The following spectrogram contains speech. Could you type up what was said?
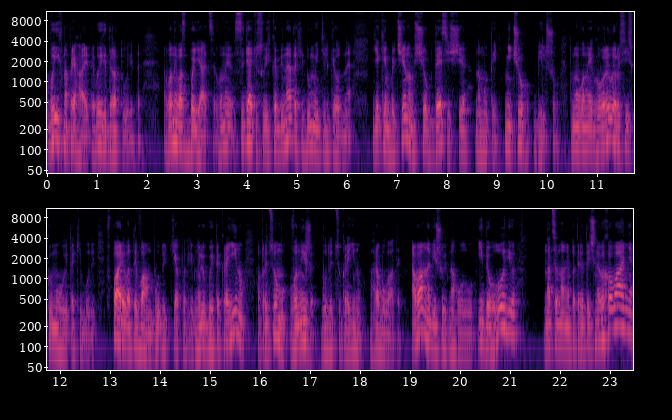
Ви їх напрягаєте, ви їх дратуєте. Вони вас бояться. Вони сидять у своїх кабінетах і думають тільки одне: яким би чином, щоб десь іще намутить. Нічого більшого. Тому вони, як говорили російською мовою, так і будуть. Впарювати вам будуть, як потрібно, любити країну, а при цьому вони же будуть цю країну грабувати. А вам навішують на голову ідеологію, національно-патріотичне виховання.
